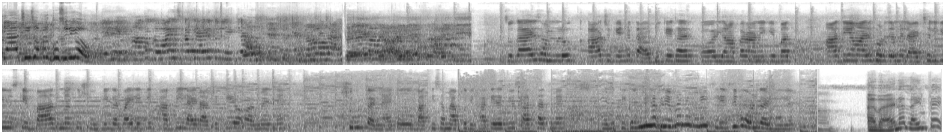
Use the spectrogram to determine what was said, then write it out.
क्या चीज़ों में घुस रही हो? सो गाइस हम लोग आ चुके हैं तायबू के घर और यहाँ पर आने के बाद आते ही हमारी थोड़ी देर में लाइट चली गई। उसके बाद मैं कुछ शूट नहीं कर पाई, लेकिन अभी लाइट आ चुकी है और मैंने शूट करना है। तो बाकी सब मैं आपको दिखाती रहती हूँ। साथ साथ में मुझे इतनी गर्मी लग रही है, मैंने अपनी स्लीव ही फोल्ड कर ली है। अब आए ना लाइन पे।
